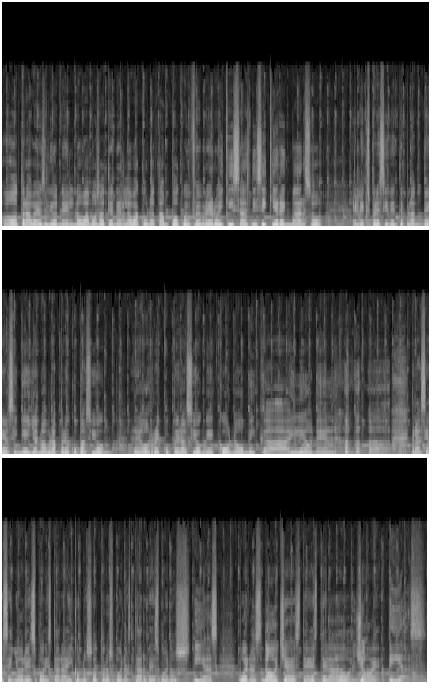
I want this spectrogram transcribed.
otra vez Leonel, no vamos a tener la vacuna tampoco en febrero y quizás ni siquiera en marzo. El expresidente plantea sin ella no habrá preocupación o recuperación económica. Ay, Leonel. Gracias, señores, por estar ahí con nosotros. Buenas tardes, buenos días, buenas noches. De este lado, Joe Díaz.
